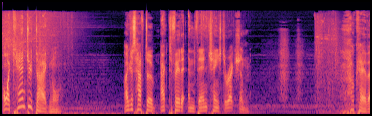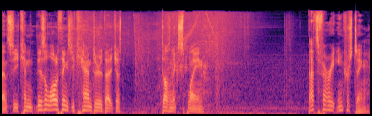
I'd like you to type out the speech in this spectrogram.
Oh, I can't do diagonal. I just have to activate it and then change direction. Okay then, so you can... There's a lot of things you can do that it just doesn't explain. That's very interesting.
